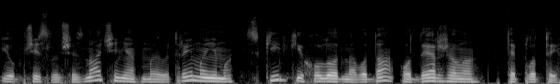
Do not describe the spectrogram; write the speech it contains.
і обчисливши значення, ми отримаємо, скільки холодна вода одержала теплоти.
